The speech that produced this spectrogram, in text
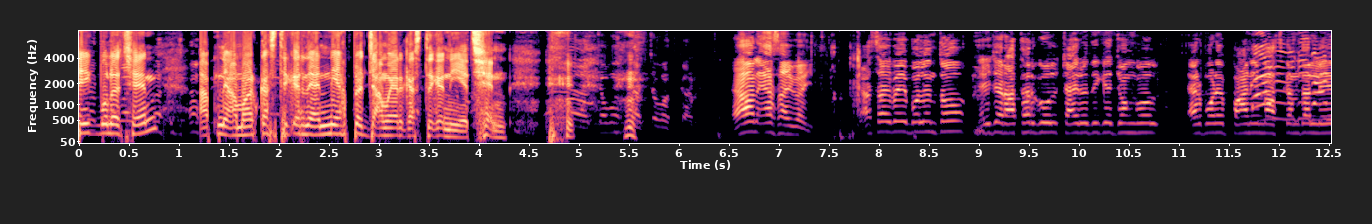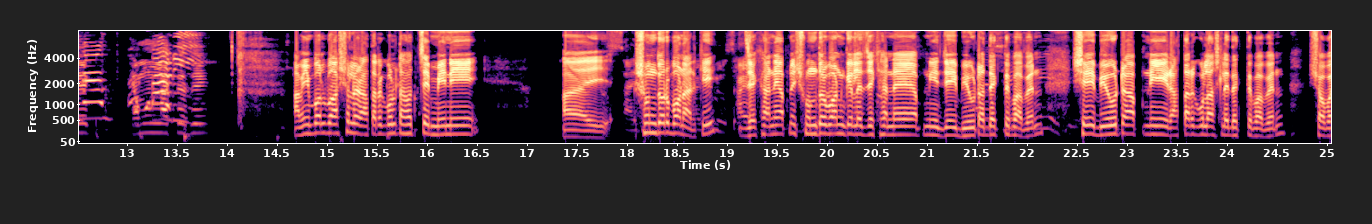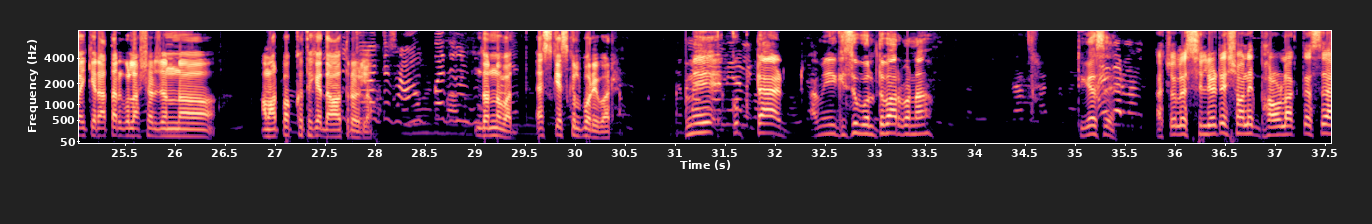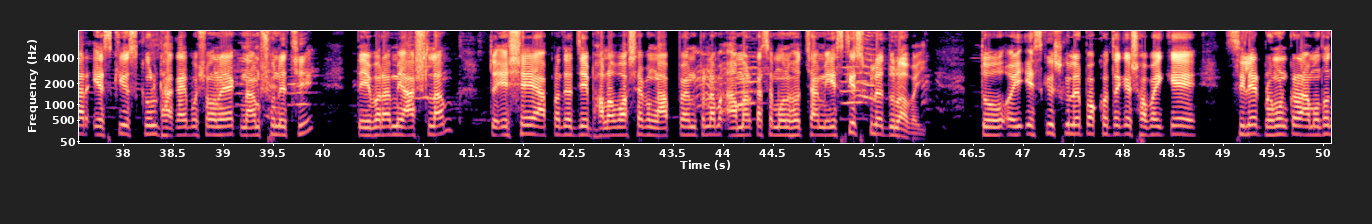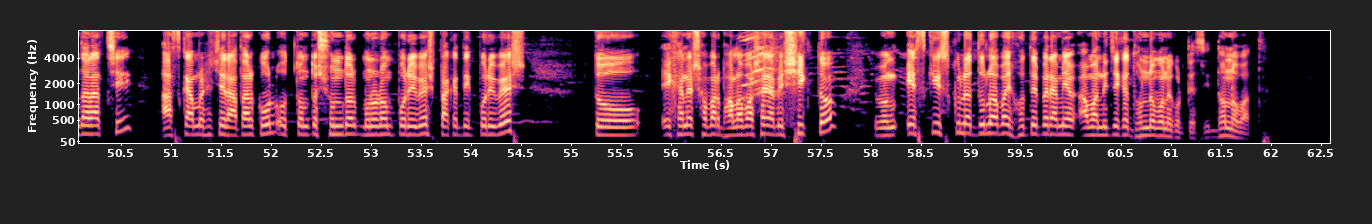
ঠিক বলেছেন। আপনি আমার কাছ থেকে নেননি আপনার জামাইয়ের কাছ থেকে নিয়েছেন। এখন এসআই ভাই। এসআই ভাই বলেন তো এই যে রাতার গোল চারিদিকে জঙ্গল এরপরে পানি মাঝখানদার লেক কেমন লাগতেছে? আমি বলব আসলে রাতার গোলটা হচ্ছে মিনি সুন্দরবন আর কি। যেখানে আপনি সুন্দরবন গেলে যেখানে আপনি যেই ভিউটা দেখতে পাবেন সেই ভিউটা আপনি রাতারগুল আসলে দেখতে পাবেন। সবাইকে রাতারগুল আসার জন্য আমার পক্ষ থেকে দাওয়াত রইল। ধন্যবাদ এসকে স্কুল পরিবার। আমি খুব টায়ার্ড আমি কিছু বলতে পারব না। ঠিক আছে? আসলে সিলেটে এসে অনেক ভালো লাগতেছে আর এসকে স্কুল ঢাকায় বসে অনেক নাম শুনেছি। তো এবার আমি আসলাম তো এসে আপনাদের যে ভালোবাসা এবং আপ্যায়ন পেলাম আমার কাছে মনে হচ্ছে আমি এসকে স্কুলের দুলাভাই। তো ওই এসকে স্কুলের পক্ষ থেকে সবাইকে সিলেট ভ্রমণ করার আমন্ত্রণ জানাচ্ছি। আজকে আমরা এসেছি রাতারকুল অত্যন্ত সুন্দর মনোরম পরিবেশ প্রাকৃতিক পরিবেশ। তো এখানে সবার ভালোবাসায় আমি শিখতো এবং এসকি স্কুলের দুলাভাই হতে পেরে আমি আমার নিজেকে ধন্য মনে করতেছি। ধন্যবাদ।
